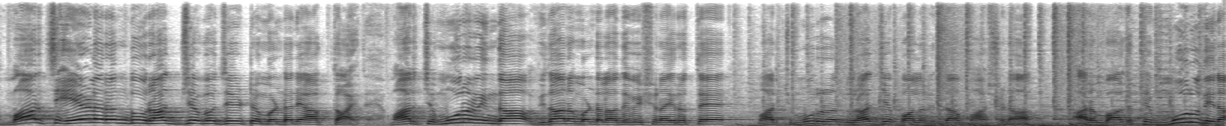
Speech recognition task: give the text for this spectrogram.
ಮಾರ್ಚ್ ಏಳರಂದು ರಾಜ್ಯ ಬಜೆಟ್ ಮಂಡನೆ ಆಗ್ತಾ ಇದೆ. ಮಾರ್ಚ್ ಮೂರರಿಂದ ವಿಧಾನಮಂಡಲ ಅಧಿವೇಶನ ಇರುತ್ತೆ. ಮಾರ್ಚ್ ಮೂರರಂದು ರಾಜ್ಯಪಾಲರಿಂದ ಭಾಷಣ ಆರಂಭ ಆಗುತ್ತೆ. ಮೂರು ದಿನ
